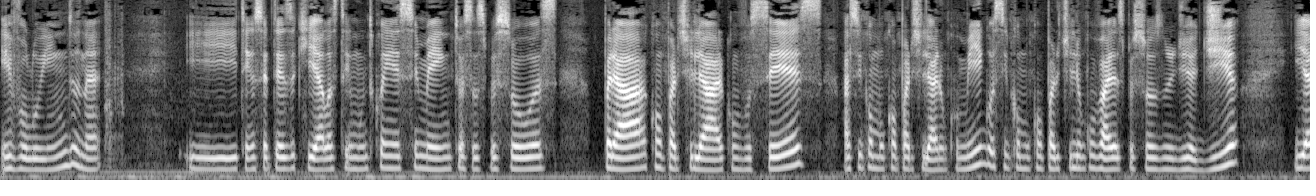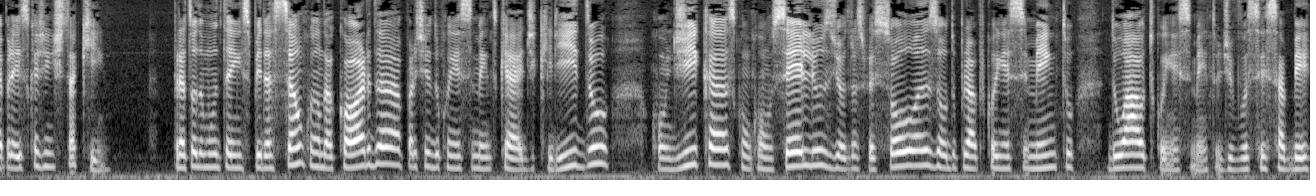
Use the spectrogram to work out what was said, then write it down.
evoluindo, né? E tenho certeza que elas têm muito conhecimento, essas pessoas, para compartilhar com vocês, assim como compartilharam comigo, assim como compartilham com várias pessoas no dia a dia. E é para isso que a gente está aqui. Para todo mundo ter inspiração quando acorda, a partir do conhecimento que é adquirido, com dicas, com conselhos de outras pessoas ou do próprio conhecimento, do autoconhecimento, de você saber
